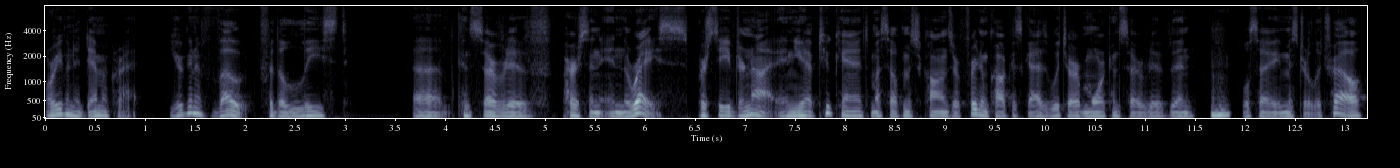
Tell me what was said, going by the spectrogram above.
or even a Democrat, you're going to vote for the least uh, conservative person in the race, perceived or not. And you have two candidates, myself, and Mr. Collins, or Freedom Caucus guys, which are more conservative than, we'll say, Mr. Luttrell.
